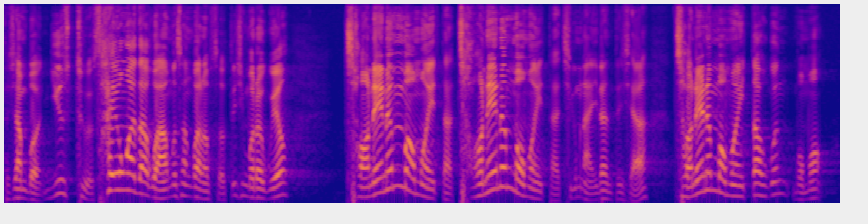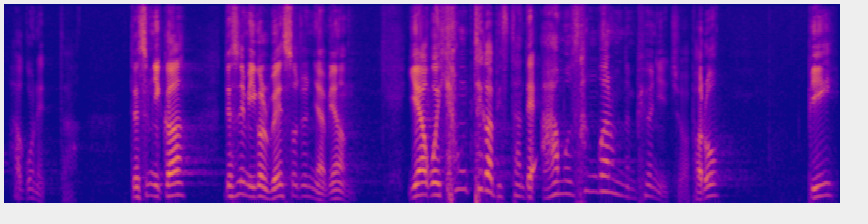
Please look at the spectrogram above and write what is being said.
다시 한번 used to 사용하다고 아무 상관없어. 뜻이 뭐라고요? 전에는 뭐뭐 했다. 전에는 뭐뭐 했다. 지금은 아니라는 뜻이야. 전에는 뭐뭐 했다 혹은 뭐뭐 하곤 했다. 됐습니까? 근데 선생님 이걸 왜 써줬냐면 얘하고 형태가 비슷한데 아무 상관없는 표현이 있죠. 바로 be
